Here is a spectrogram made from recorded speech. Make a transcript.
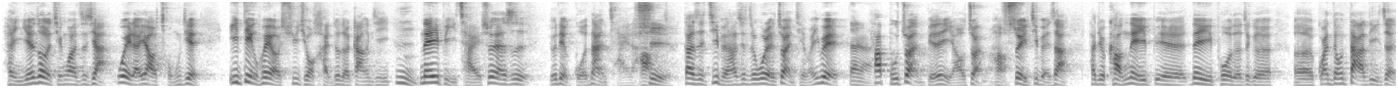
很严重的情况之下，未来要重建。一定会有需求很多的钢筋，嗯，那一笔财虽然是有点国难财了哈，是，但是基本上就是为了赚钱嘛，因为他不赚，别人也要赚嘛哈，所以基本上他就靠那一边那一波的这个呃关东大地震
